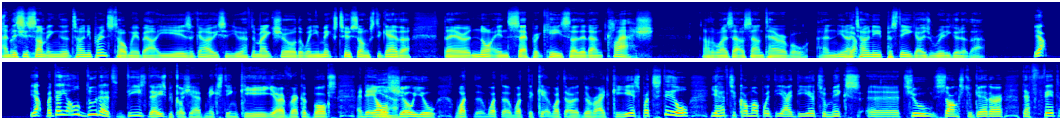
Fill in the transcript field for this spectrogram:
And this is something that Tony Prince told me about years ago. He said you have to make sure that when you mix two songs together, they're not in separate keys so they don't clash. Otherwise, that'll sound terrible. And, you know, Yep. Tony Postigo is really good at that. Yeah. Yeah, but they all do that these days because you have mixed in key, you have Rekordbox, and they all Yeah. show you what the, what the, what the ki- what the, the right key is. But still, you have to come up with the idea to mix uh, two songs together that fit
